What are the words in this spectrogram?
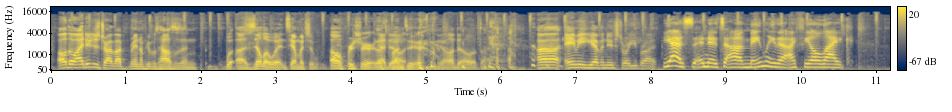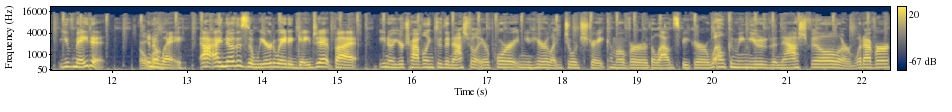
Although I do just drive by random people's houses and uh, Zillow it and see how much. It, oh, for sure. That's I fun all- too. You know, I'll do it all the time. uh, Amy, you have a new story you brought. Yes, and it's uh, mainly that I feel like you've made it Oh, in wow. a way. I, I know this is a weird way to gauge it, but you know, you're traveling through the Nashville airport and you hear like George Strait come over the loudspeaker welcoming you to the Nashville or whatever.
